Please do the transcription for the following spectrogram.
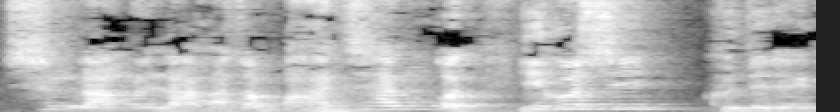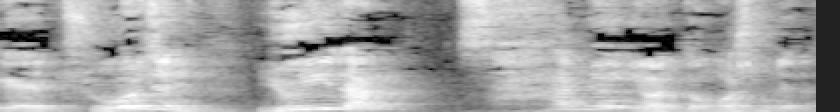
신랑을 나가서 맞이하는 것 이것이 그들에게 주어진 유일한 사명이었던 것입니다.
